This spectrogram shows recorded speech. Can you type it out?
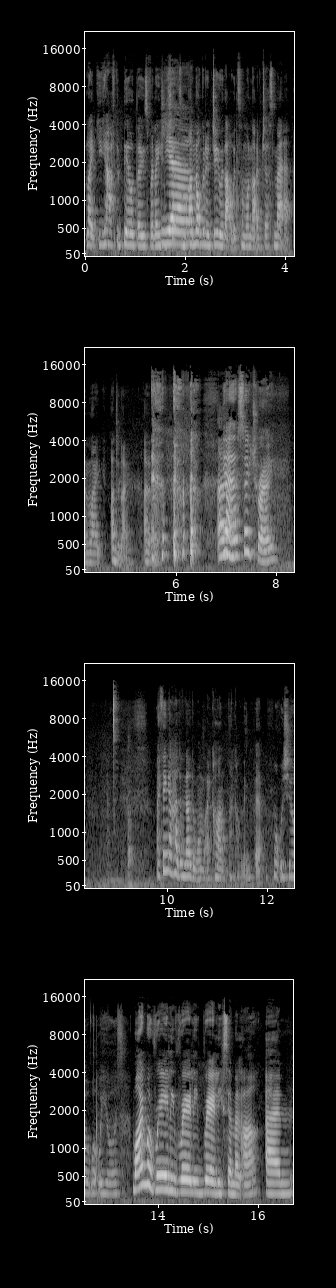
like you have to build those relationships. Yeah. I'm not going to do that with someone that I've just met and like I don't know. I don't know. Um, yeah. That's so true. I think I had another one, but I can't. I can't think of it. What was your? What were yours? Mine were really, really, really similar. Um,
